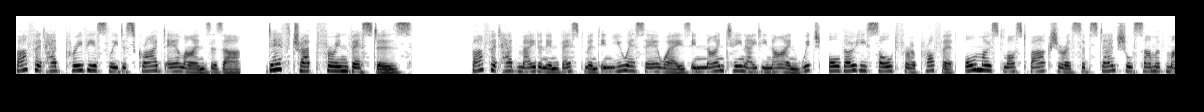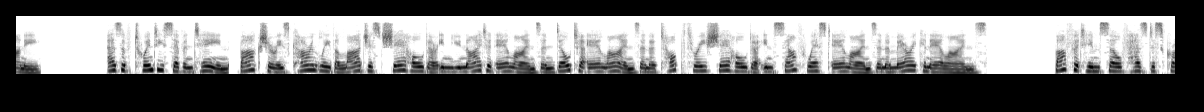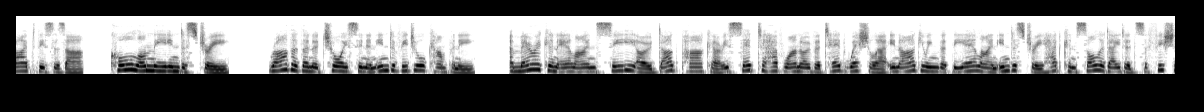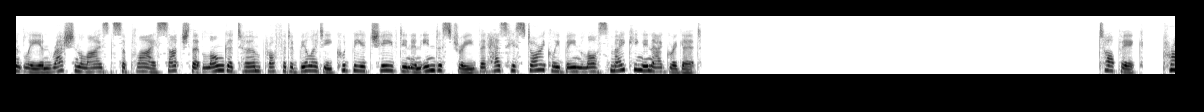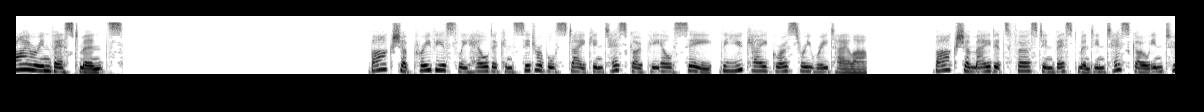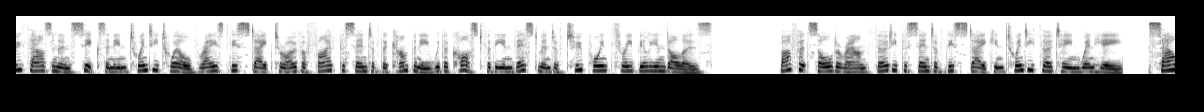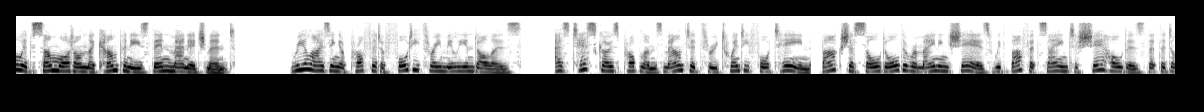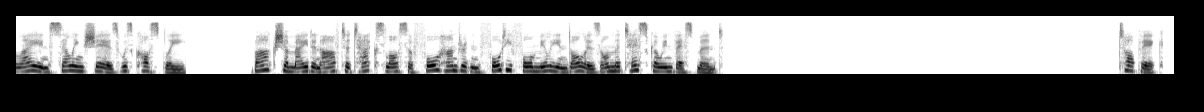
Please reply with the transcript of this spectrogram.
Buffett had previously described airlines as a «death trap for investors». Buffett had made an investment in U.S. Airways in 1989 which, although he sold for a profit, almost lost Berkshire a substantial sum of money. As of 2017, Berkshire is currently the largest shareholder in United Airlines and Delta Air Lines and a top three shareholder in Southwest Airlines and American Airlines. Buffett himself has described this as a «call on the industry» rather than a choice in an individual company. American Airlines CEO Doug Parker is said to have won over Ted Weschler in arguing that the airline industry had consolidated sufficiently and rationalized supply such that longer-term profitability could be achieved in an industry that has historically been loss-making in aggregate. Prior investments Berkshire previously held a considerable stake in Tesco plc, the UK grocery retailer. Berkshire made its first investment in Tesco in 2006 and in 2012 raised this stake to over 5% of the company with a cost for the investment of $2.3 billion. Buffett sold around 30% of this stake in 2013 when he soured somewhat on the company's then management realizing a profit of $43 million. As Tesco's problems mounted through 2014, Berkshire sold all the remaining shares with Buffett saying to shareholders that the delay in selling shares was costly. Berkshire made an after-tax loss of $444 million on the Tesco investment.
